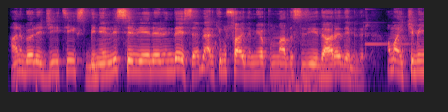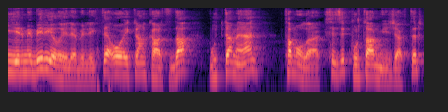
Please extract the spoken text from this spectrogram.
hani böyle GTX 1050 seviyelerindeyse belki bu saydığım yapımlarda sizi idare edebilir. Ama 2021 yılı ile birlikte o ekran kartı da muhtemelen tam olarak sizi kurtarmayacaktır.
